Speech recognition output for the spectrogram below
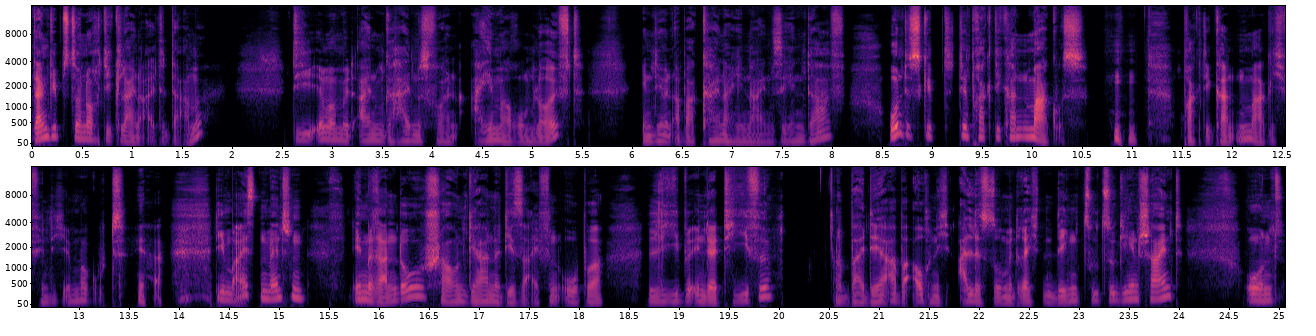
Dann gibt's doch noch die kleine alte Dame, die immer mit einem geheimnisvollen Eimer rumläuft, in den aber keiner hineinsehen darf. Und es gibt den Praktikanten Markus. Praktikanten mag ich, finde ich immer gut. Ja. Die meisten Menschen in Rando schauen gerne die Seifenoper Liebe in der Tiefe, bei der aber auch nicht alles so mit rechten Dingen zuzugehen scheint. Und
